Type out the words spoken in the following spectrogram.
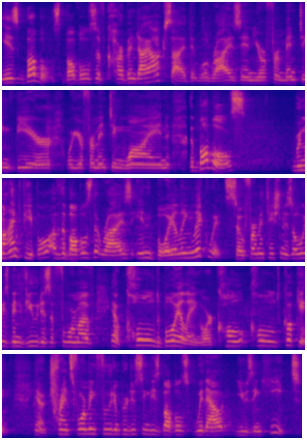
is bubbles, bubbles of carbon dioxide that will rise in your fermenting beer or your fermenting wine. The bubbles remind people of the bubbles that rise in boiling liquids. So fermentation has always been viewed as a form of you know, cold boiling or cold, cold cooking, you know, transforming food and producing these bubbles without using heat.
